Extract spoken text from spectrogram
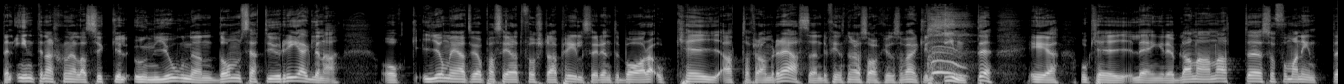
den internationella cykelunionen, de sätter ju reglerna. Och i och med att vi har passerat första april så är det inte bara okej okay att ta fram räsen. Det finns några saker som verkligen inte är okej okay längre. Bland annat eh, så får man inte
